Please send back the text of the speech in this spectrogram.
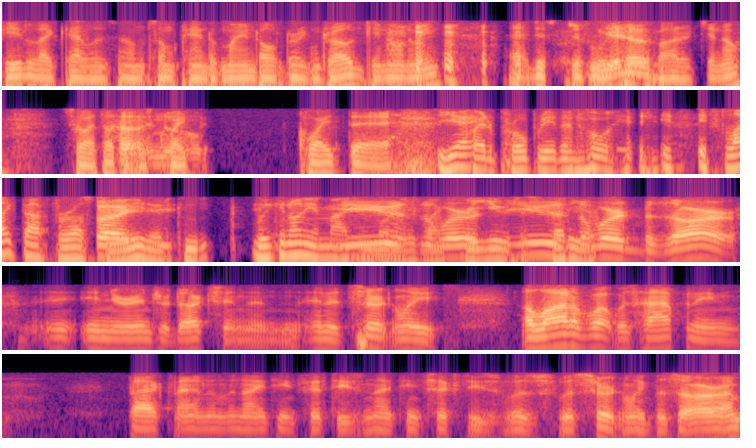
feel like I was on some kind of mind altering drug. You know what I mean? uh, just just reading Yeah. about it, you know. So I thought that was quite quite uh, Yeah. quite appropriate in a way. It's it's like that for us to read it. Can- We can only imagine you what it use was the like word for you you to use study the it. word bizarre in your introduction and and it's certainly a lot of what was happening back then in the 1950s and 1960s was was certainly bizarre. I'm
